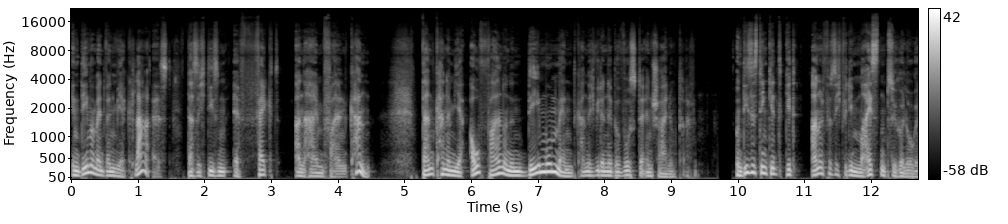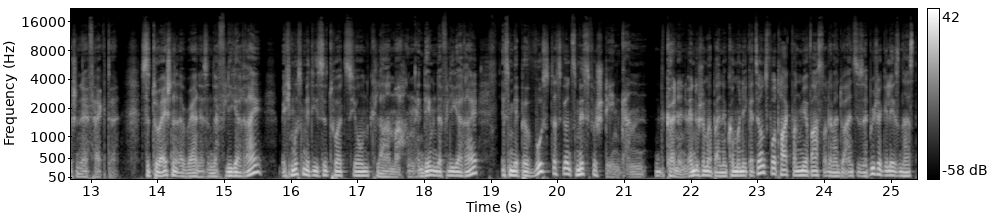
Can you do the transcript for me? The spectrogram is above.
In dem Moment, wenn mir klar ist, dass ich diesem Effekt anheimfallen kann, dann kann er mir auffallen und in dem Moment kann ich wieder eine bewusste Entscheidung treffen. Und dieses Ding geht, geht an und für sich für die meisten psychologischen Effekte. Situational Awareness in der Fliegerei, ich muss mir die Situation klar machen. Indem in der Fliegerei ist mir bewusst, dass wir uns missverstehen kann, können. Wenn du schon mal bei einem Kommunikationsvortrag von mir warst oder wenn du eins dieser Bücher gelesen hast,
